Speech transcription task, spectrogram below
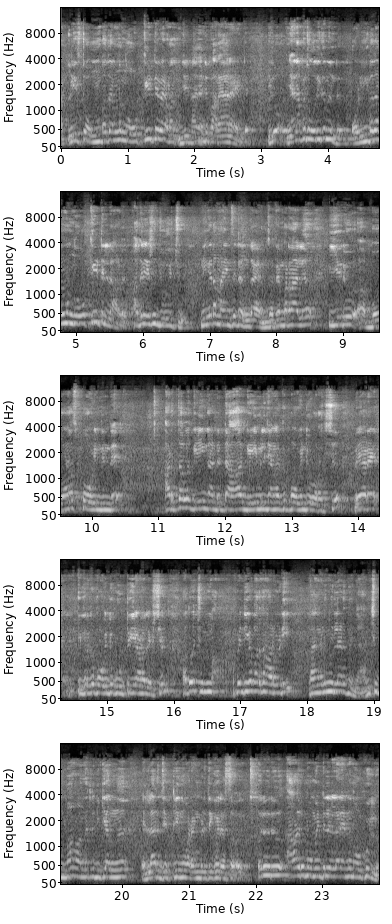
അറ്റ്ലീസ്റ്റ് ഒമ്പതെണ്ണം നോക്കിയിട്ട് വേണം ജഡ്ജ്മെന്റ് പറയാനായിട്ട്. ഇത് ഞാനപ്പോ ചോദിക്കുന്നുണ്ട്. ഒൻപതെണ്ണം നോക്കിയിട്ടില്ല ആൾ. അതിനുശേഷം ചോദിച്ചു നിങ്ങളുടെ മൈൻഡ് സെറ്റ് എന്തായിരുന്നു? സത്യം പറഞ്ഞാൽ ഈ ഒരു ബോണസ് പോയിന്റിന്റെ അടുത്തുള്ള ഗെയിം കണ്ടിട്ട് ആ ഗെയിമിൽ ഞങ്ങൾക്ക് പോയിന്റ് കുറച്ച്. വേറെ ഇവർക്ക് പോയിന്റ് കൂട്ടുകയാണ് ലക്ഷ്യം. അതോ ചുമ്മാ. അപ്പൊ എനിക്ക് പറഞ്ഞ മറുപടി "അത് അങ്ങനെയൊന്നും ഇല്ലായിരുന്നു. ഞാൻ ചുമ്മാ വന്നിട്ട് എനിക്ക് അങ്ങ് എല്ലാ റിജക്ട് എന്ന് പറയുമ്പോഴത്തേക്ക് ഒരു രസം. ഒരു ഒരു ആ ഒരു മൊമെന്റിൽ എല്ലാവരും എന്നെ നോക്കുമല്ലോ.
